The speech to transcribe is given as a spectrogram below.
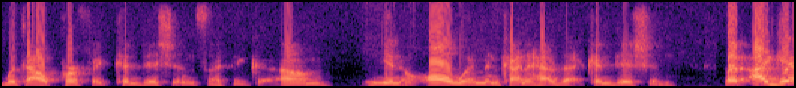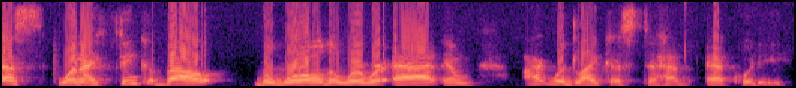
without perfect conditions. I think um, you know all women kind of have that condition. But I guess when I think about the world and where we're at, and I would like us to have equity,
